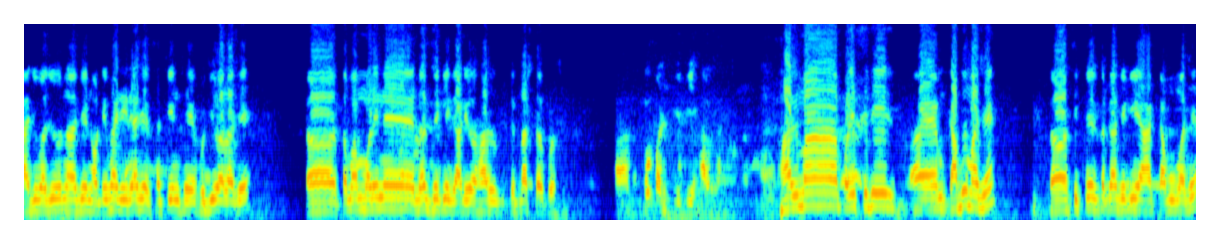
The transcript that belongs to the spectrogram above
આજુબાજુના જે નોટિફાઈડ એરિયા છે સચિન છે હુજીવાલા છે તમામ મળીને દસ જેટલી ગાડીઓ હાલ ઘટના સ્થળ પર છે? પરિસ્થિતિ હાલમાં હાલમાં પરિસ્થિતિ એમ કાબુમાં છે. સિત્તેર ટકા જેટલી આગ કાબુમાં છે.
